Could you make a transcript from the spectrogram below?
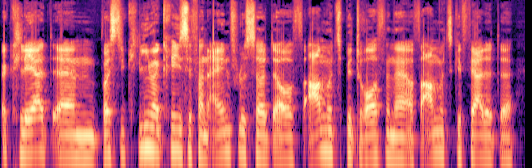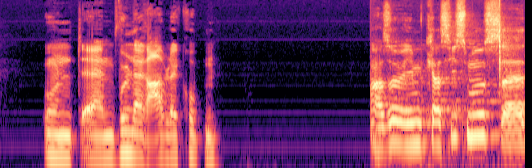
erklärt, ähm, was die Klimakrise von Einfluss hat auf Armutsbetroffene, auf Armutsgefährdete und ähm, vulnerable Gruppen. Also im Klassismus äh,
